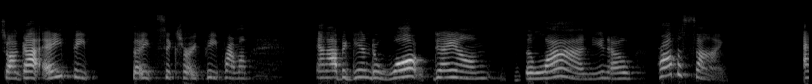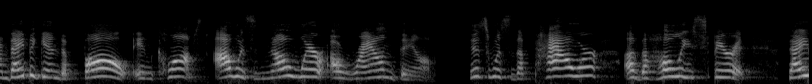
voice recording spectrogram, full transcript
So I got eight feet, eight, six or eight feet from them. And I began to walk down the line, you know, prophesying. And they began to fall in clumps. I was nowhere around them. This was the power of the Holy Spirit. They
